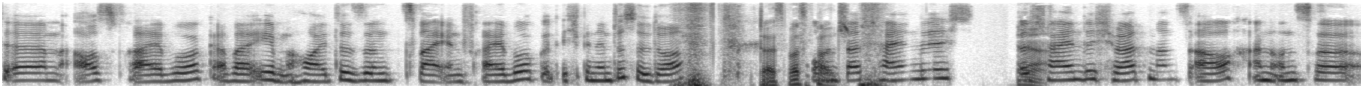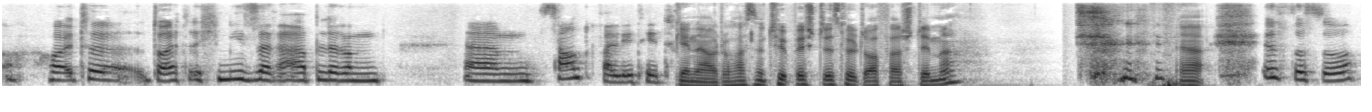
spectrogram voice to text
ähm, aus Freiburg, aber eben heute sind zwei in Freiburg und ich bin in Düsseldorf. Da ist was falsch. Und wahrscheinlich, ja. wahrscheinlich hört man es auch an unserer heute deutlich miserableren ähm, Soundqualität. Genau, du hast eine typisch Düsseldorfer Stimme. ja. Ist das so?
